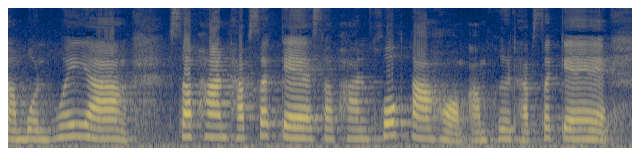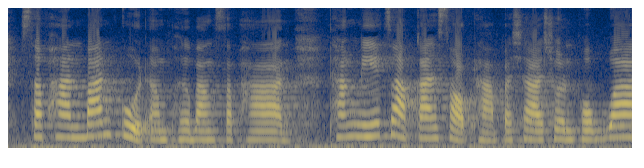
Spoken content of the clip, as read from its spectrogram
ตำบลห้วยยาง สะพานทับสแก สะพานโคกตาหอมอำเภอทับสแก สะพานบ้านกูดอำเภอบางสะพาน ทั้งนี้จากการสอบถามประชาชนพบว่า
